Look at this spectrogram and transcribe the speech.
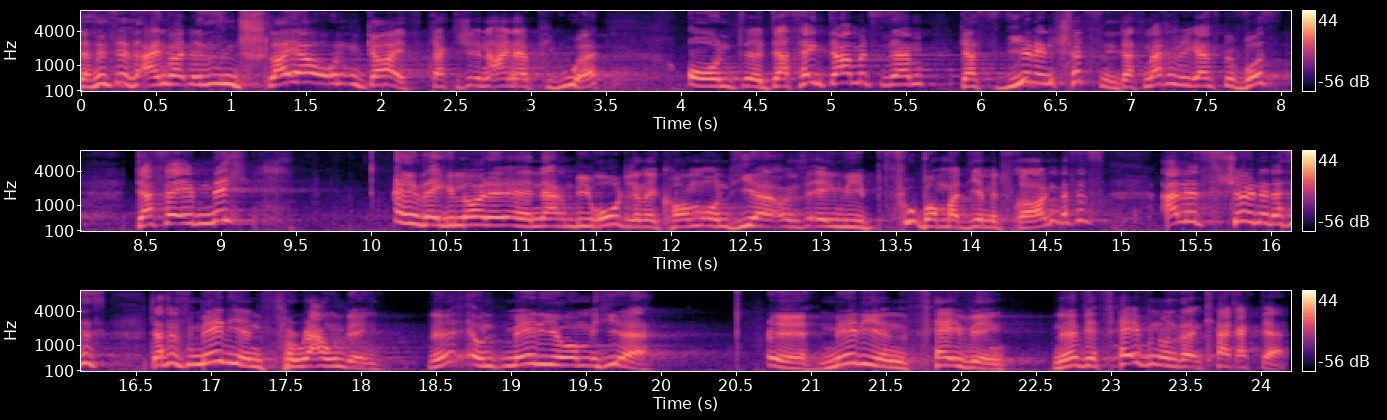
Das, ist jetzt einfach, das ist ein Schleier und ein Geist praktisch in einer Figur. Und äh, das hängt damit zusammen, dass wir den schützen. Das machen wir ganz bewusst, dass er eben nicht irgendwelche Leute äh, nach dem Büro drinnen kommen und hier uns irgendwie zu bombardieren mit Fragen. Das ist alles Schöne, das ist, das ist Medien-Surrounding. Ne? Und Medium hier, äh, Medien-Saving. Ne? Wir saven unseren Charakter,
